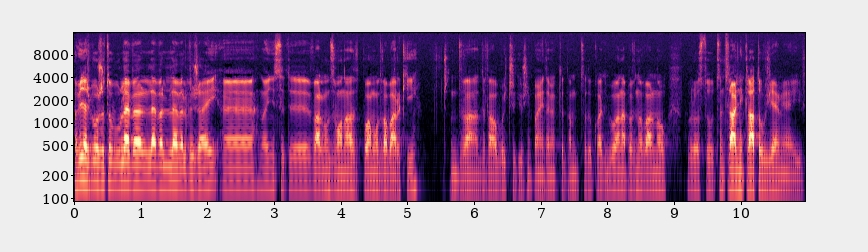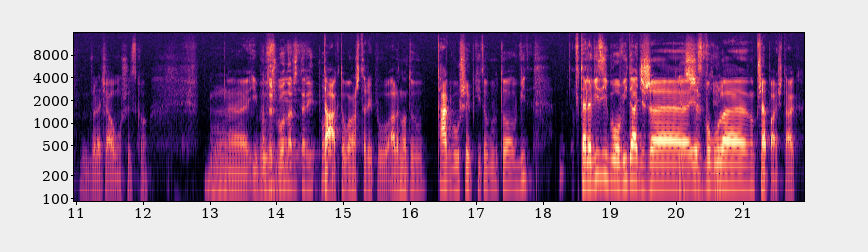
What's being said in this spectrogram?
no widać było, że to był level, level, level wyżej. E, no i niestety walną dzwona, połamał dwa barki. Czy tam dwa, dwa obojczyki, już nie pamiętam jak to tam co dokładnie było. Na pewno walnął po prostu centralnie klatą w ziemię i wyleciało mu wszystko. Mm, E, i A był to już z- było na 4,5? Tak, to było na 4,5, ale no to tak był szybki. To, był- to w telewizji było widać, że Jest jest, w ogóle no, przepaść, tak?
